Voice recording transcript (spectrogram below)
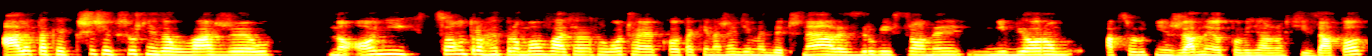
ale tak jak Krzysiek słusznie zauważył, no oni chcą trochę promować Apple Watcha jako takie narzędzie medyczne, ale z drugiej strony nie biorą absolutnie żadnej odpowiedzialności za to,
